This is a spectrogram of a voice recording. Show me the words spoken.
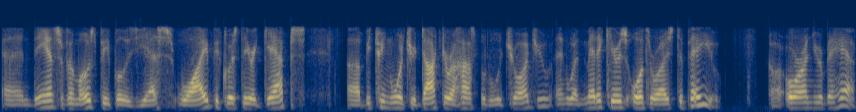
And the answer for most people is yes. Why? Because there are gaps uh, between what your doctor or hospital will charge you and what Medicare is authorized to pay you uh, or on your behalf.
